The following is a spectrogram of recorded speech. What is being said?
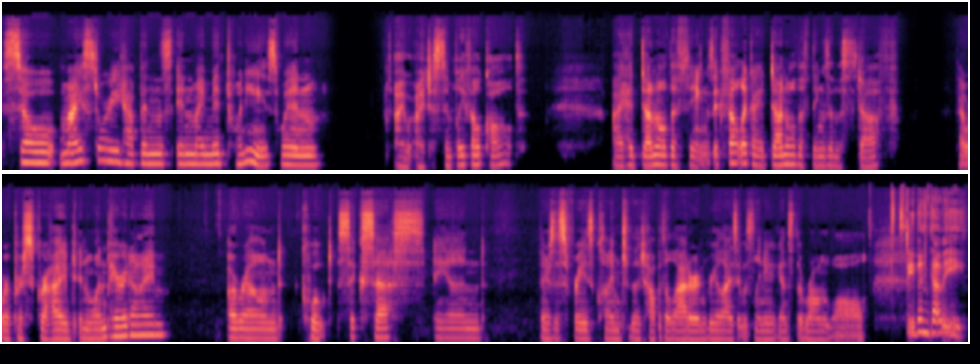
so my story happens in my mid 20s when I I just simply felt called. I had done all the things. It felt like I had done all the things and the stuff that were prescribed in one paradigm around quote success and there's this phrase climb to the top of the ladder and realize it was leaning against the wrong wall. Stephen Covey.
